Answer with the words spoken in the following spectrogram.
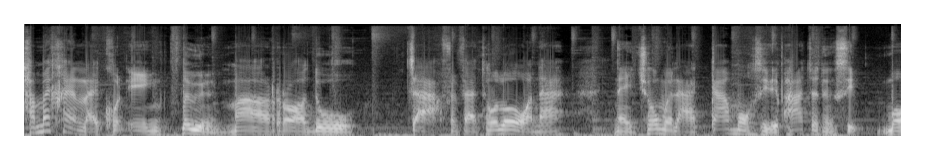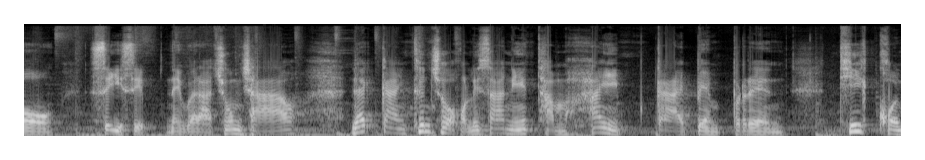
ทำให้ใครหลายคนเองตื่นมารอดู จากแฟนๆทั่วโลกนะ ในช่วงเวลา9โมง45จนถึง 10โมง40 ในเวลาช่วงเช้า และการขึ้นโชว์ของลิซ่านี้ทำให้กลายเป็นประเด็นที่คน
